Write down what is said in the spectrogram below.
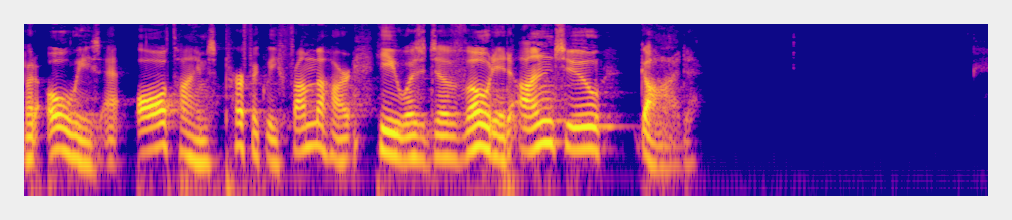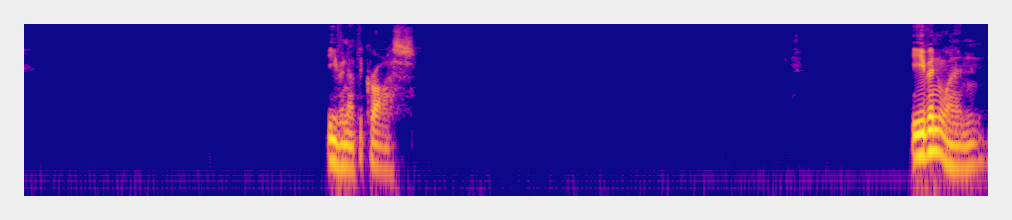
But always, at all times, perfectly from the heart, he was devoted unto God. Even at the cross. Even when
